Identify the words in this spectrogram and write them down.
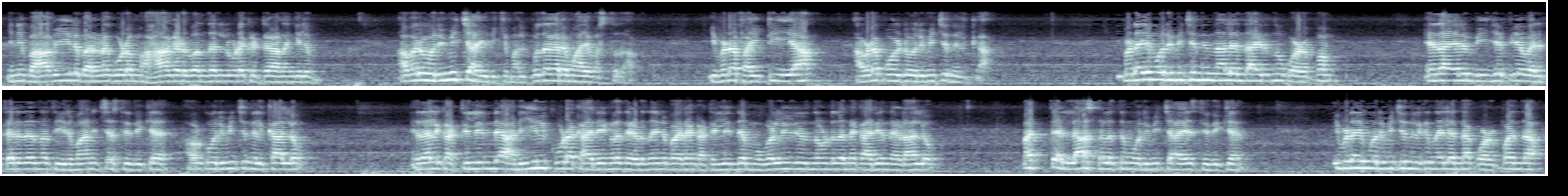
ഇനി ഭാവിയിൽ ഭരണകൂടം മഹാഗഠബന്ധനിലൂടെ കിട്ടുകയാണെങ്കിലും അവർ ഒരുമിച്ചായിരിക്കും അത്ഭുതകരമായ വസ്തുത. ഇവിടെ ഫൈറ്റ് ചെയ്യുക അവിടെ പോയിട്ട് ഒരുമിച്ച് നിൽക്കുക. ഇവിടെയും ഒരുമിച്ച് നിന്നാൽ എന്തായിരുന്നു കുഴപ്പം? ഏതായാലും ബി ജെ പിയെ വരുത്തരുതെന്ന് തീരുമാനിച്ച സ്ഥിതിക്ക് അവർക്ക് ഒരുമിച്ച് നിൽക്കാമല്ലോ ഏതായാലും കട്ടിലിന്റെ അടിയിൽ കൂടെ കാര്യങ്ങൾ നേടുന്നതിന് പകരം കട്ടിലിന്റെ മുകളിൽ ഇരുന്നുകൊണ്ട് തന്നെ കാര്യം നേടാമല്ലോ മറ്റെല്ലാ സ്ഥലത്തും ഒരുമിച്ചായ സ്ഥിതിക്ക്. ഇവിടെയും ഒരുമിച്ച് നിൽക്കുന്നതിൽ എന്താ കുഴപ്പം എന്താ?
